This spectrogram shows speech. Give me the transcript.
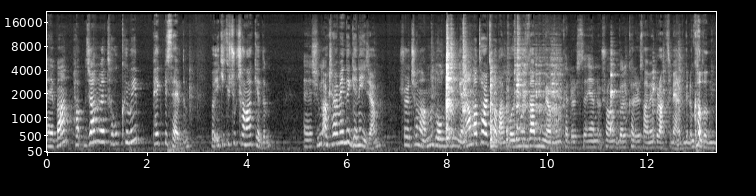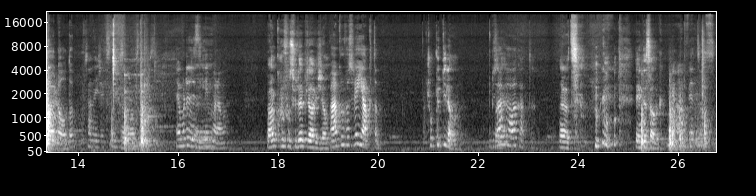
Ee, ben patlıcan ve tavuk kıymayı pek bir sevdim. Böyle iki küçük çanak yedim. Ee, şimdi akşam yemeğinde gene yiyeceğim. Şöyle çanağımı doldurdum gene ama tartmadan koydum o yüzden bilmiyorum bunun kalorisi. Yani şu an böyle kalori saymayı bıraktım yani bugünün kalanında öyle oldu. Sen ne yiyeceksin? Evet. Ya burada rezilliğim var ama. Ben kuru fasulye pilav yiyeceğim. Ben kuru fasulyeyi yaktım. Çok kötü değil ama. Güzel Öyle. bir hava kattı. Evet. Eline sağlık. Afiyet olsun.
